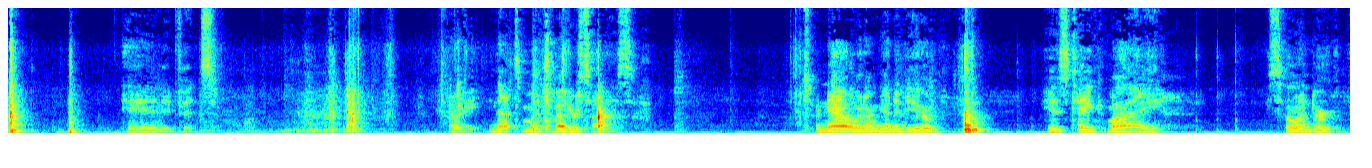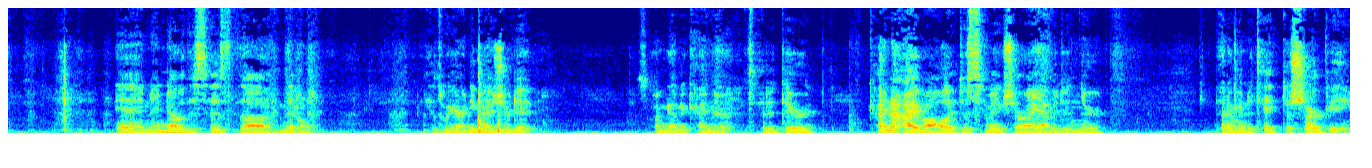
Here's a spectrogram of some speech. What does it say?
and it fits. Alright, and that's much better size. So now what I'm going to do is take my cylinder, and I know this is the middle, because we already measured it. So I'm going to kind of set it there, kind of eyeball it just to make sure I have it in there. Then I'm going to take the Sharpie,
